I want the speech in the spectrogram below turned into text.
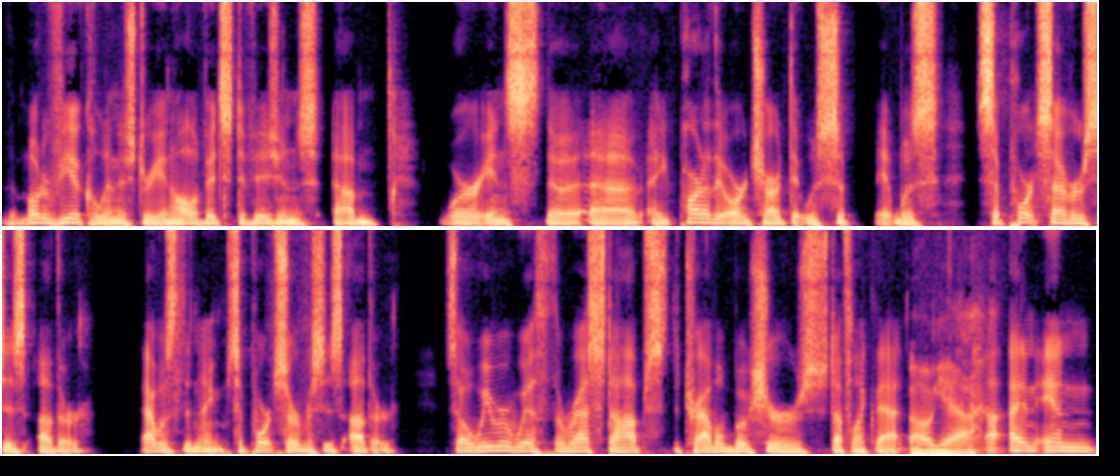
The motor vehicle industry and all of its divisions um, were in the uh, a part of the org chart that was it was support services other. That was the name, support services other. So we were with the rest stops, the travel bushers, stuff like that, Oh yeah, uh, and and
